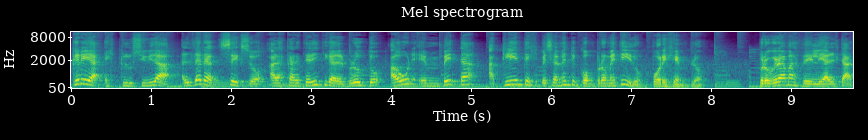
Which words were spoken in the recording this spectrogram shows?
crea exclusividad al dar acceso a las características del producto aún en beta a clientes especialmente comprometidos, por ejemplo. Programas de lealtad.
